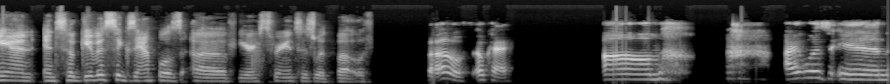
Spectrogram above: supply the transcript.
and and so give us examples of your experiences with both. Both. Okay. Um, I was in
